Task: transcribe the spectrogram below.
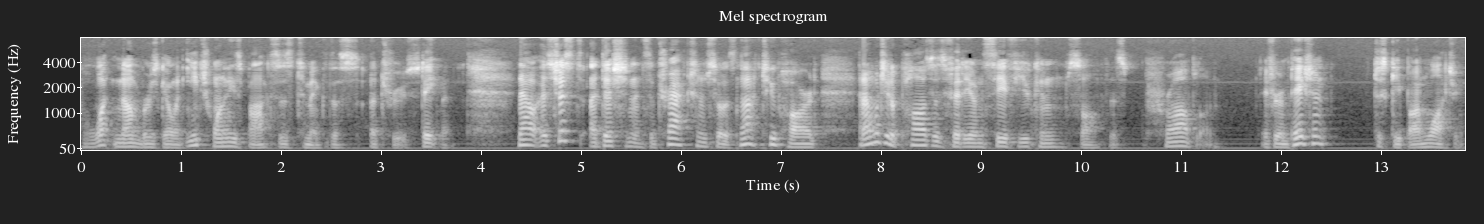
what numbers go in each one of these boxes to make this a true statement. Now, it's just addition and subtraction, so it's not too hard, and I want you to pause this video and see if you can solve this problem. If you're impatient, just keep on watching.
